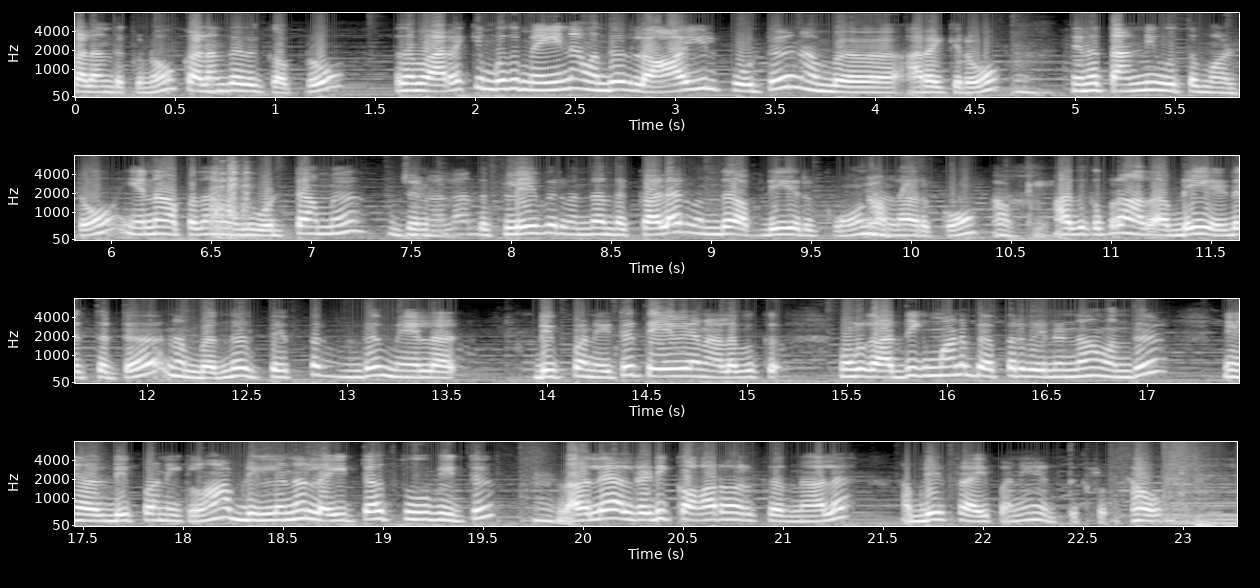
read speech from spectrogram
கலந்துக்கணும். கலந்ததுக்கு அப்புறம் நம்ம அரைக்கும் போது மெயினா வந்து அதுல ஆயில் போட்டு நம்ம அரைக்கிறோம். ஏன்னா தண்ணி ஊத்த மாட்டோம். ஏன்னா அப்பதான் வந்து ஒட்டாம கொஞ்சம் நல்லா அந்த ஃபிளேவர் வந்து அந்த கலர் வந்து அப்படியே இருக்கும். நல்லா இருக்கும். அதுக்கப்புறம் அதை அப்படியே எடுத்துட்டு நம்ம வந்து பெப்பர் வந்து மேல டிப் பண்ணிட்டு தேவையான அளவுக்கு உங்களுக்கு அதிகமான பெப்பர் வேணும்னா வந்து நீங்க அதை டிப் பண்ணிக்கலாம். அப்படி இல்லைன்னா லைட்டா தூவிட்டு. அதுல ஆல்ரெடி காரம் இருக்கிறதுனால அப்படியே ஃப்ரை பண்ணி எடுத்துக்கிறோம். ஓகே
